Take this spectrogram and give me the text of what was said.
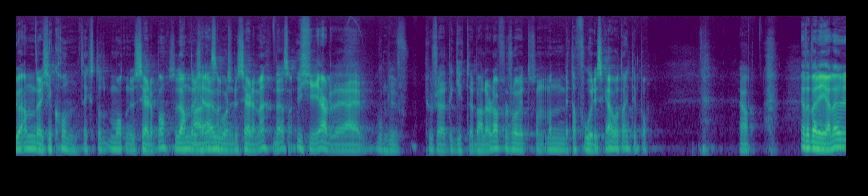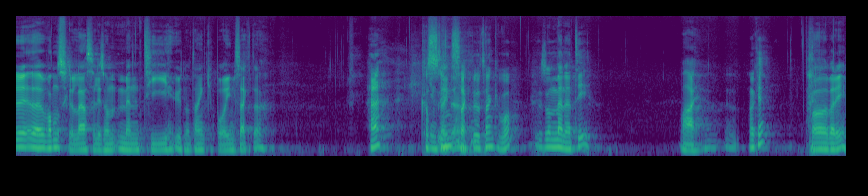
du endrer ikke kontekst og måten du ser det på. Så du endrer Nei, ikke øynene du ser det med. Det er sant. Ikke gjør du det om du pusher det til GitHub heller, da, for så vidt. Sånn, men metaforisk er jeg også tenkt på. Ja. Er det bare jeg, eller er det vanskelig å lese liksom menti uten å tenke på insektet? Hæ? Hva slags Insekter. insekt er du tenker på? Sånn manatee? Nei. Ok. Da er det bare jeg.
